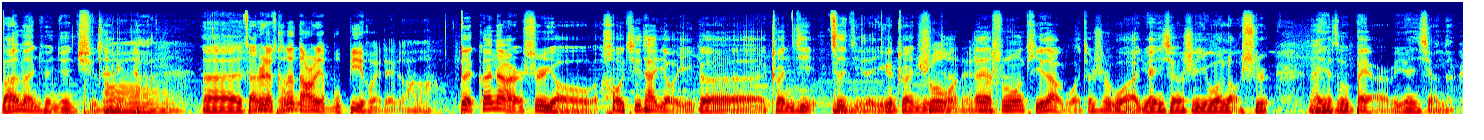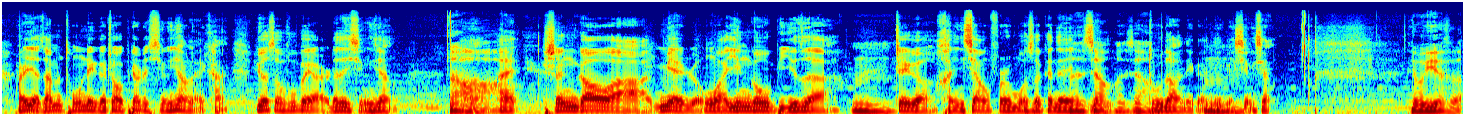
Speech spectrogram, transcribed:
完完全全取材于他。呃，咱们而且柯南道尔也不避讳这个哈。对，柯南道尔是有后期他有一个传记，自己的一个传记，说过这，他在书中提到过，就是我原型是以我老师约瑟夫贝尔为原型的。而且咱们从这个照片的形象来看，约瑟夫贝尔他的形象。啊，哎，身高啊，面容啊，鹰钩鼻子啊，嗯，这个很像福尔摩斯，跟他很像很像，读到那个那个形象，有意思。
